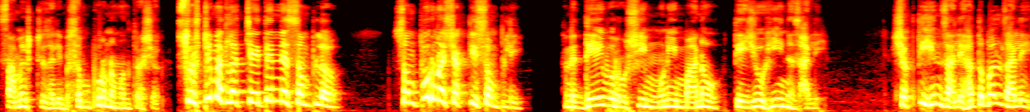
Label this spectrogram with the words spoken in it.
सामिष्ट झाली संपूर्ण मंत्रशक्ती. सृष्टीमधलं चैतन्य संपलं संपूर्ण शक्ती संपली. आणि देव ऋषी मुनी मानव तेजोहीन झाले. शक्तिहीन झाले हतबल झाले.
